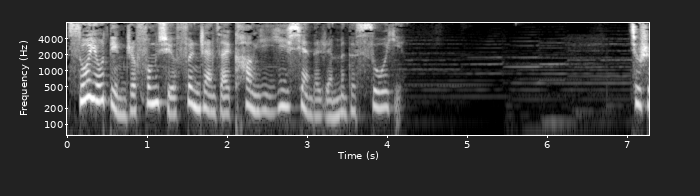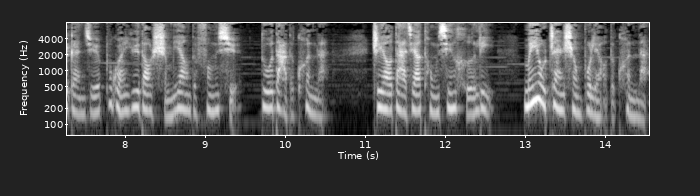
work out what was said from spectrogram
所有顶着风雪奋战在抗疫一线的人们的缩影。就是感觉，不管遇到什么样的风雪，多大的困难，只要大家同心合力，没有战胜不了的困难。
